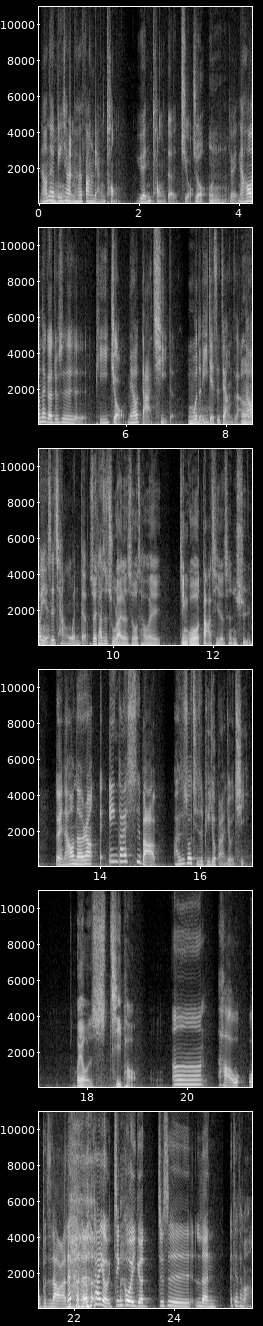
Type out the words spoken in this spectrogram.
然后那个冰箱里面会放两桶圆桶的酒，酒，嗯，对，然后那个就是啤酒，没有打气的，嗯。我的理解是这样子啊，嗯。然后也是常温的，所以它是出来的时候才会经过打气的程序，对，然后呢让诶应该是吧，还是说其实啤酒本来就有气？会有气泡，嗯，好，我我不知道啦，但可能它有经过一个就是冷，呃叫什么？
